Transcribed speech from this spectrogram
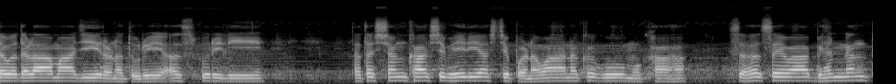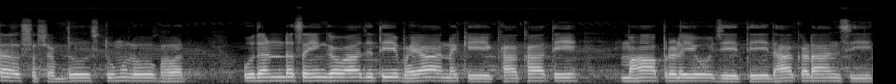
तवदळा माझी रणतुरे अस्फुरिली। ततशङ्खाश्च भैर्याश्च पणवानक गोमुखाः सशब्दोऽस्तु मुलो भवत् उदण्डसैङ्गवाजते भयानके खाखाते। महाप्रळयो जेते धाकडांसी।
